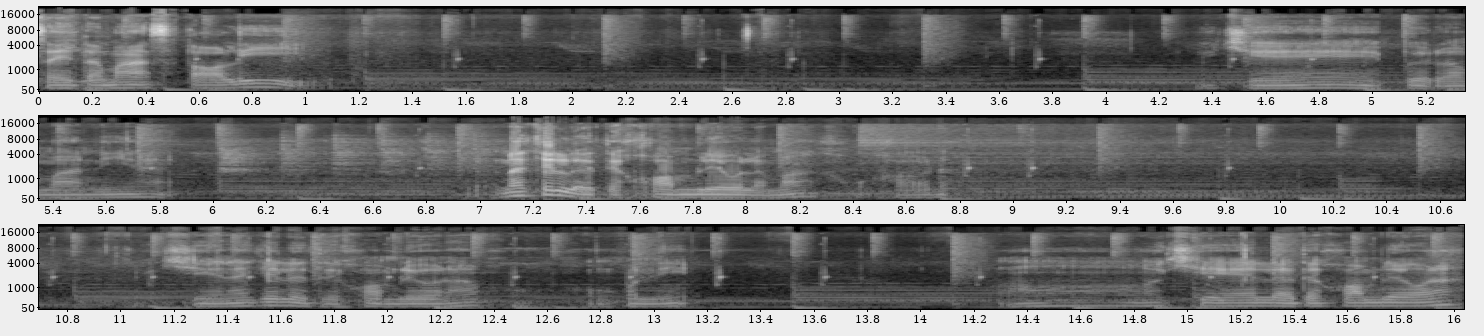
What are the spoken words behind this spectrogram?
ไซตามะสตอรี่โอเค เปิดประมาณนี้นะน่าจะเหลือแต่ความเร็วแหละมั้งของเขาเนี่ยโอเค น่าจะเหลือแต่ความเร็วนะครับ ของคนนี้ เคเหลือแต่ความเร็วนะ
